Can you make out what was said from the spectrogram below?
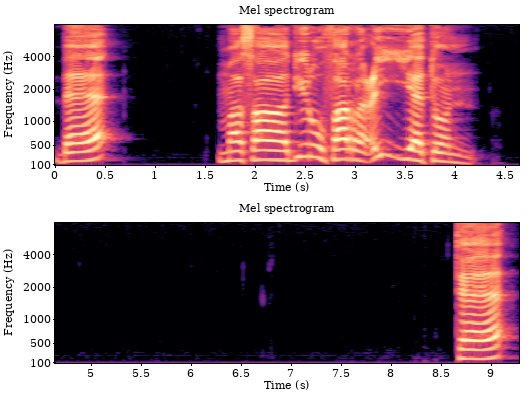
باء. مصادر فرعية. تاء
